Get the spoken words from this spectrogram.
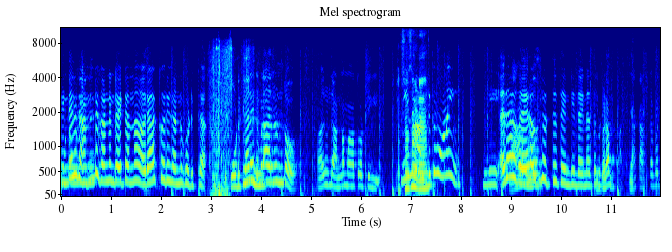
നിന്റെ ഒരു രണ്ട് കണ്ണുണ്ടായിട്ട് എന്നാ ഒരാൾക്ക് ഒരു കണ്ണ് കൊടുക്ക. കൊടുക്കാനായിട്ട് ഇവിടെ ആരും ഉണ്ടോ? ആരുമില്ല അണ്ണൻ മാത്രം ഒറ്റയ്ക്ക്. ഹൗസിൽ എടുത്ത് അതിനകത്ത് ഇവിടെ ഞാൻ കഷ്ടപ്പെട്ട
